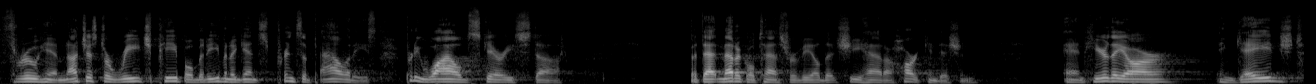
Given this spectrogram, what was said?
through him, not just to reach people, but even against principalities. Pretty wild, scary stuff. But that medical test revealed that she had a heart condition. And here they are, engaged,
